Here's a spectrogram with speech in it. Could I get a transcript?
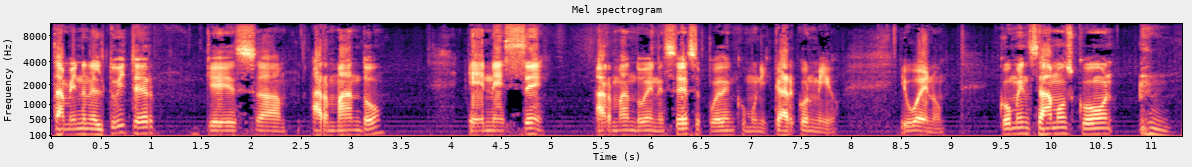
también en el Twitter que es uh, Armando NC Armando NC se pueden comunicar conmigo. Y bueno comenzamos con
